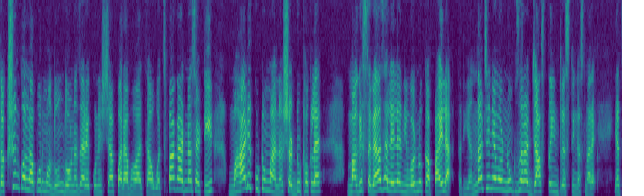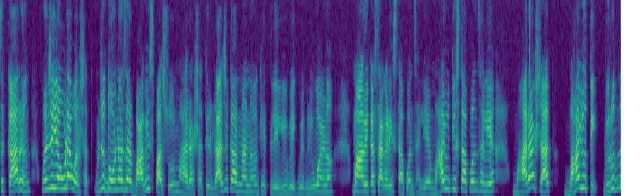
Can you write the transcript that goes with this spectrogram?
दक्षिण कोल्हापूर मधून दोन हजार एकोणीसच्या पराभवाचा वचपा काढण्यासाठी महाडिक कुटुंबानं शड्डू ठोकलाय. मागे सगळ्या झालेल्या निवडणुका पाहिल्या तर यंदाची निवडणूक जरा जास्त इंटरेस्टिंग असणार आहे. याचं कारण म्हणजे एवढ्या वर्षात म्हणजे दोन हजार बावीसपासून महाराष्ट्रातील राजकारणानं घेतलेली वेगवेगळी वळणं महाविकास आघाडी स्थापन झाली आहे महायुती स्थापन झाली आहे. महाराष्ट्रात महायुती विरुद्ध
